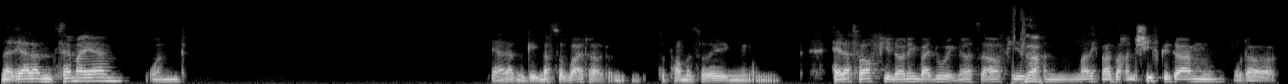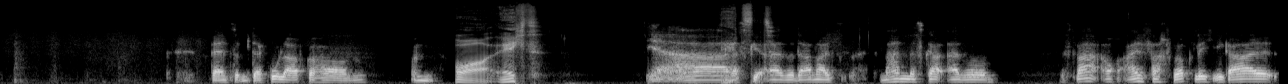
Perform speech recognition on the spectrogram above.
Na, ja, dann Samayam und ja, dann ging das so weiter. Dann zu Pommesregen und hey, das war auch viel Learning by Doing. Ne? Das war auch viel Klar. Sachen, manchmal Sachen schiefgegangen oder Bands sind mit der Kohle abgehauen. Und Oh, echt? ja, das, also damals, Mann, das gab, also, es war auch einfach wirklich egal.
